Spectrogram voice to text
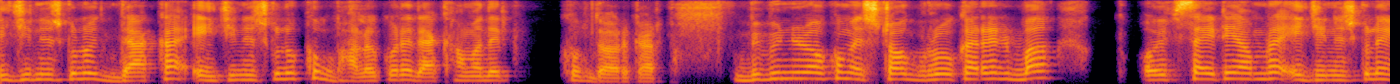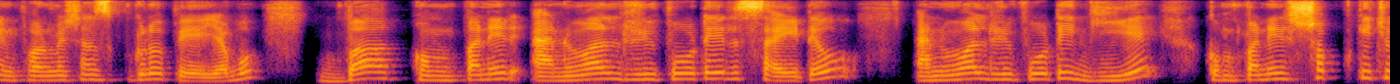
এই জিনিসগুলো দেখা, এই জিনিসগুলো খুব ভালো করে দেখা আমাদের খুব দরকার। বিভিন্ন রকম স্টক ব্রোকারের বা ওয়েবসাইটে আমরা এই জিনিসগুলো ইনফরমেশনগুলো পেয়ে যাব। বা কোম্পানির অ্যানুয়াল রিপোর্টের সাইটেও অ্যানুয়াল রিপোর্টে গিয়ে কোম্পানির সব কিছু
